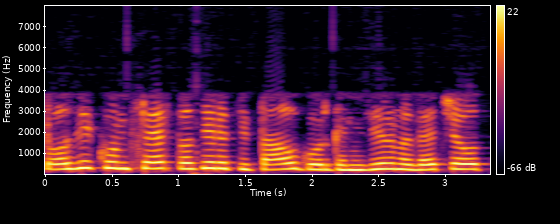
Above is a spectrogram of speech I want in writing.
Този концерт, този рецитал го организираме вече от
